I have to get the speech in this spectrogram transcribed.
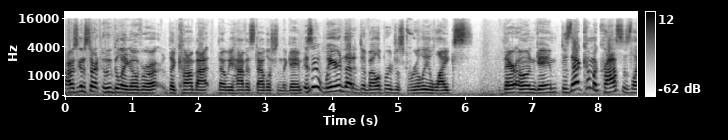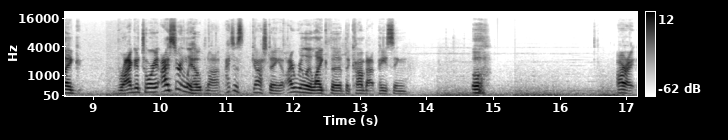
I was gonna start oogling over the combat that we have established in the game. Is it weird that a developer just really likes their own game? Does that come across as like bragatory? I certainly hope not. I just, gosh dang it, I really like the the combat pacing Ugh. All right,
